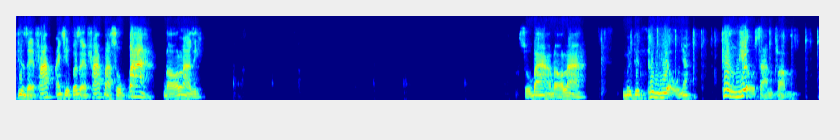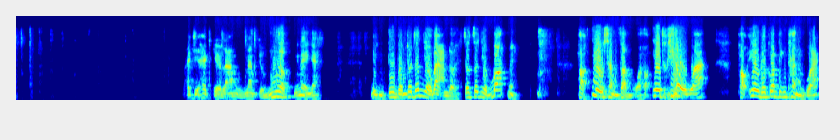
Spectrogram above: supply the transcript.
tiên giải pháp. Anh chị có giải pháp và số 3 đó là gì? Số 3 đó là mới đến thương hiệu nhá. Thương hiệu sản phẩm. Anh chị hay kiểu làm làm kiểu ngược như này nhá mình tư vấn cho rất nhiều bạn rồi rất rất nhiều bot này. Họ yêu sản phẩm quá họ yêu thương hiệu quá. Họ yêu đứa con tinh thần quá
